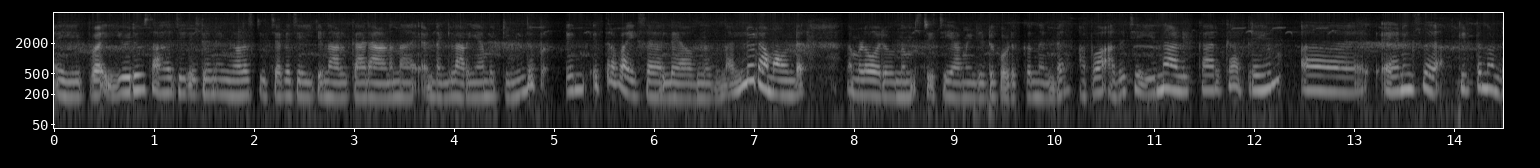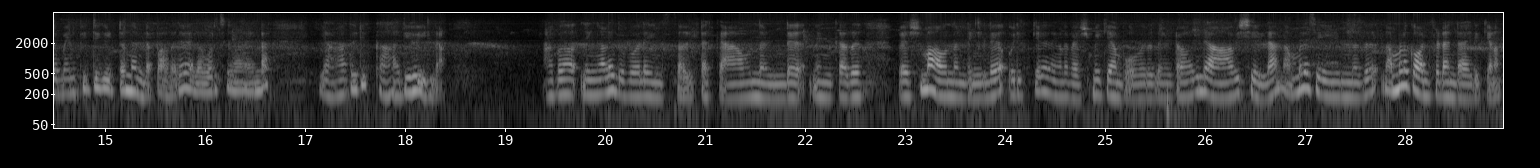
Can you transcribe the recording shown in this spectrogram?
ഇപ്പോൾ ഈ ഒരു സാഹചര്യത്തിൽ നിങ്ങൾ സ്റ്റിച്ചൊക്കെ ചെയ്യിക്കുന്ന ആൾക്കാരാണെന്ന് ഉണ്ടെങ്കിൽ അറിയാൻ പറ്റും. ഇത് ഇത്ര പൈസ അല്ലേ ആവുന്നത്? നല്ലൊരു എമൗണ്ട് നമ്മൾ ഓരോന്നും സ്റ്റിച്ച് ചെയ്യാൻ വേണ്ടിയിട്ട് കൊടുക്കുന്നുണ്ട്. അപ്പോൾ അത് ചെയ്യുന്ന ആൾക്കാർക്ക് അത്രയും ഏണിങ്സ് കിട്ടുന്നുണ്ട് ബെനിഫിറ്റ് കിട്ടുന്നുണ്ട്. അപ്പോൾ അവരെ വില കുറച്ച് കാണേണ്ട യാതൊരു കാര്യവും ഇല്ല. അപ്പോൾ നിങ്ങളിതുപോലെ ഇൻസൾട്ടൊക്കെ ആവുന്നുണ്ട്. നിങ്ങൾക്കത് വിഷമാവുന്നുണ്ടെങ്കിൽ ഒരിക്കലും നിങ്ങൾ വിഷമിക്കാൻ പോകരുത് കേട്ടോ. അതിന്റെ ആവശ്യമില്ല. നമ്മൾ ചെയ്യുന്നത് നമ്മൾ കോൺഫിഡന്റ് ആയിരിക്കണം.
